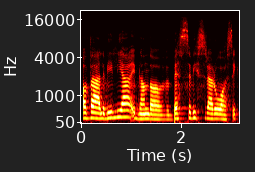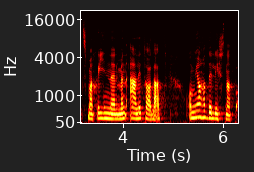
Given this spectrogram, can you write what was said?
av välvilja, ibland av besserwissrar och åsiktsmaskiner. Men ärligt talat, om jag hade lyssnat på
